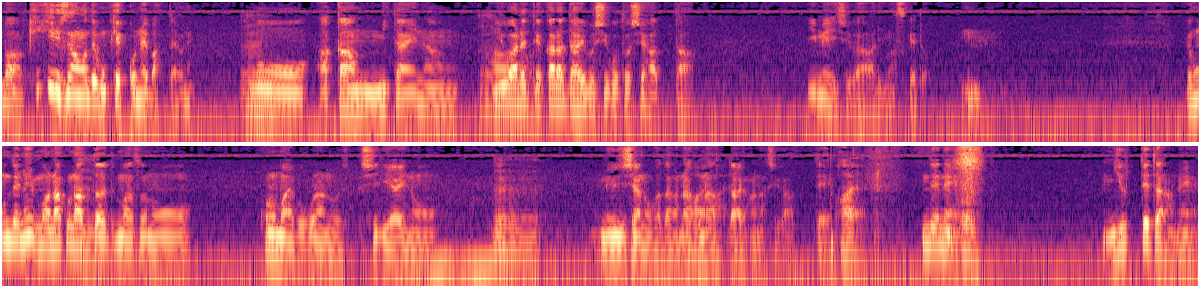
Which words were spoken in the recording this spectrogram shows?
まあ、キキリさんはでも結構粘ったよね。うんもう、あかんみたいなん言われてからだいぶ仕事しはったイメージがありますけど。うんでほんでね、まあ亡くなったって、まあその、この前僕らの知り合いのうんうん。ミュージシャンの方が亡くなったいう話があって、はい。でね、言ってたらね、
